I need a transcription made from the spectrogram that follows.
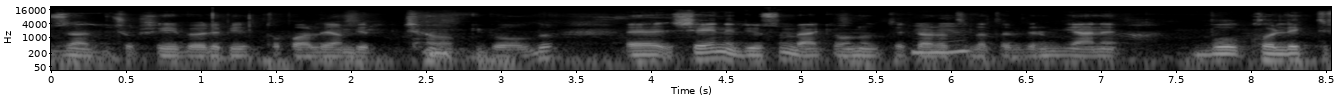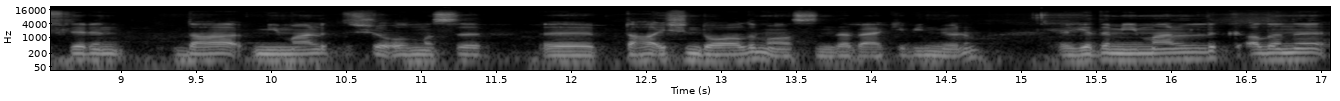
güzel birçok şeyi böyle bir toparlayan bir cevap gibi oldu. Ee, şeye ne diyorsun? Belki onu tekrar Hı-hı. hatırlatabilirim. Yani bu kolektiflerin daha mimarlık dışı olması e, daha işin doğalı mı aslında belki bilmiyorum. E, ya da mimarlık alanı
